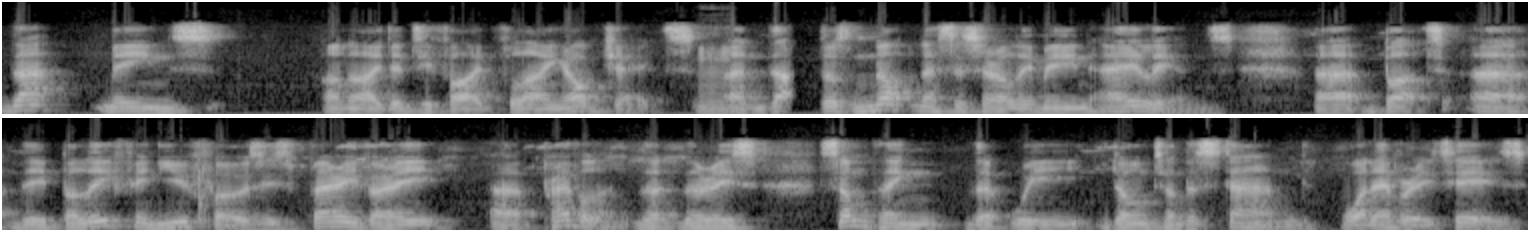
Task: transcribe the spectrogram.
that means unidentified flying objects, and that does not necessarily mean aliens. Uh, but uh, the belief in UFOs is very, very uh, prevalent, that there is something that we don't understand, whatever it is.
